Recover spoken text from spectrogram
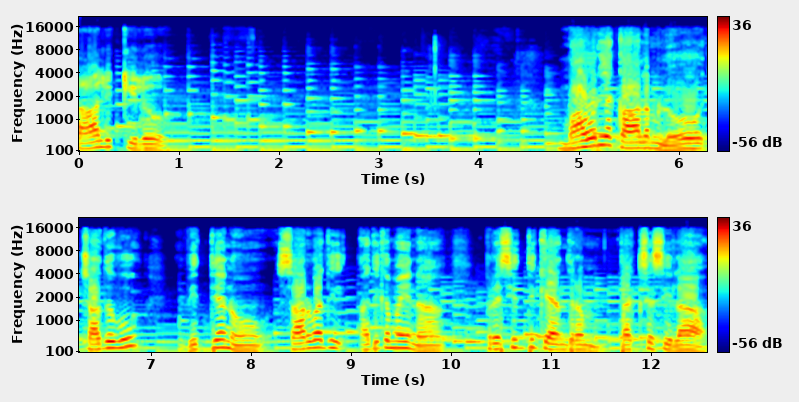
చాళుక్యులు. మౌర్య కాలంలో చదువు విద్యను సర్వది అధికమైన ప్రసిద్ధి కేంద్రం తక్షశిల.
